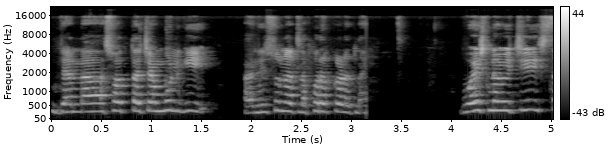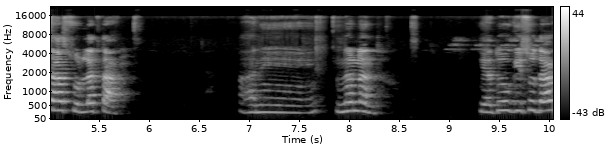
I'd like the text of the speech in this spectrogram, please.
ज्यांना स्वतःच्या मुलगी आणि सुनातला फरक कळत नाही. वैष्णवीची सासू लता आणि ननंद या दोघी सुद्धा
